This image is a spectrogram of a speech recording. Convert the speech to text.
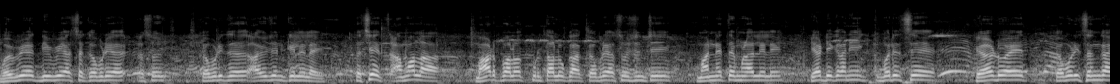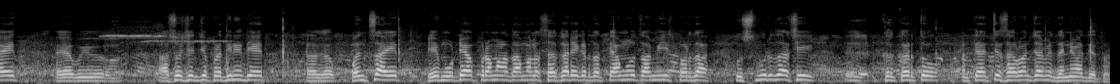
भव्य दिव्य असं कबड्डी असो कबड्डीचं आयोजन केलेलं आहे. तसेच आम्हाला महाड पालवतपूर तालुका कबड्डी असोसिएशनची मान्यता मिळालेली आहे. या ठिकाणी बरेचसे खेळाडू आहेत कबड्डी संघ आहेत असोसिएशनचे प्रतिनिधी आहेत पंच आहेत. हे मोठ्या प्रमाणात आम्हाला सहकार्य करतात. त्यामुळंच आम्ही स्पर्धा उत्स्फूर्त अशी क करतो. आणि त्यांचे सर्वांचे आम्ही धन्यवाद देतो.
